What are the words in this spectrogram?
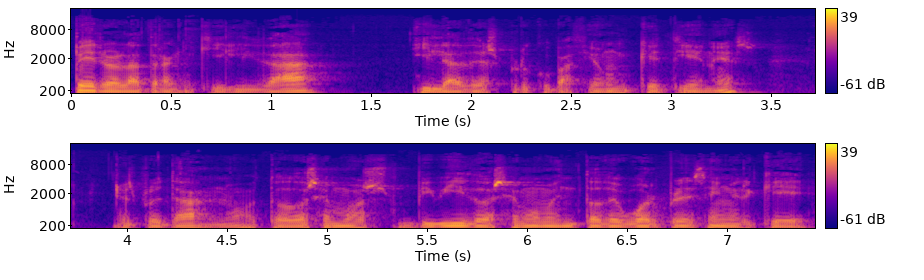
pero la tranquilidad y la despreocupación que tienes es brutal, ¿no? Todos hemos vivido ese momento de WordPress en el que,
